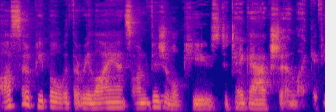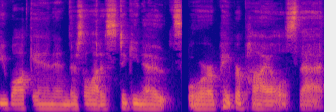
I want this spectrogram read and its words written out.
also people with the reliance on visual cues to take action. Like if you walk in and there's a lot of sticky notes or paper piles that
